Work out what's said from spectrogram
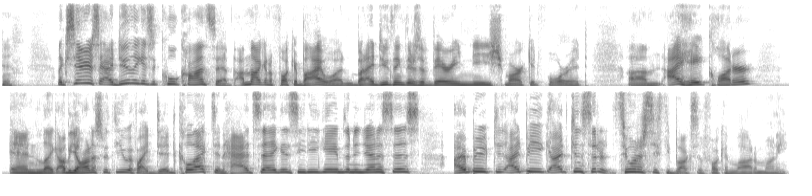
like seriously, I do think it's a cool concept. I'm not gonna fucking buy one, but I do think there's a very niche market for it. Um, I hate clutter. And like I'll be honest with you, if I did collect and had Sega CD games and a Genesis, I'd be I'd be I'd consider 260 bucks a fucking lot of money.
